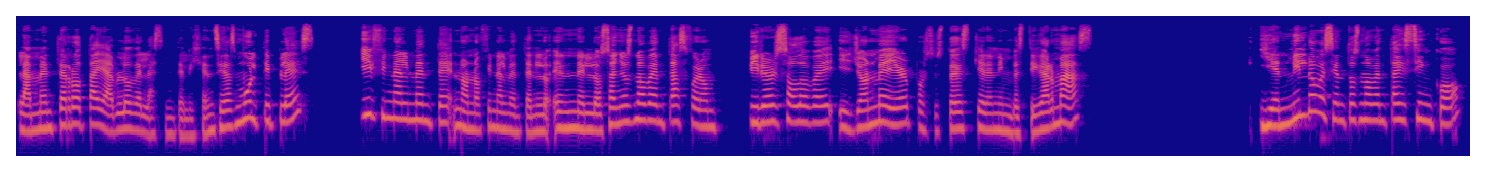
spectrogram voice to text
La mente rota y habló de las inteligencias múltiples. Y finalmente, no, no finalmente, en, los años 90 fueron Peter Solovey y John Mayer, por si ustedes quieren investigar más. Y en 1995,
